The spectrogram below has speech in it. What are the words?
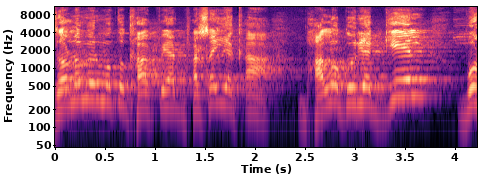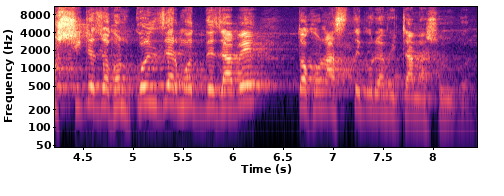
জনমের মতো খা পেট ভাসাইয়া খা, ভালো করিয়া গেল বর্ষিটা যখন কলজার মধ্যে যাবে, তখন আস্তে করে আমি টানা শুরু করব।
